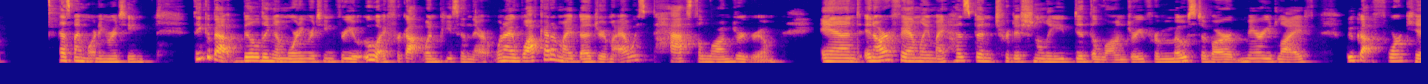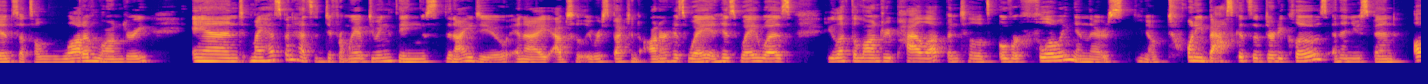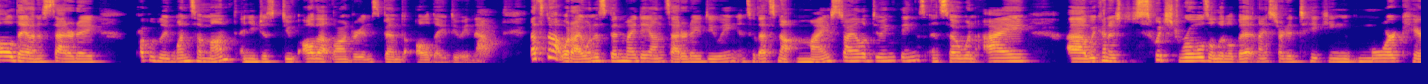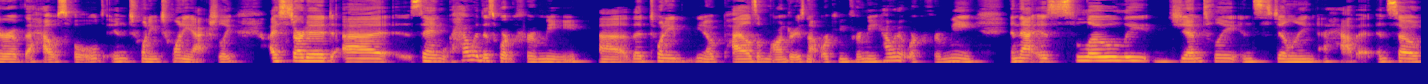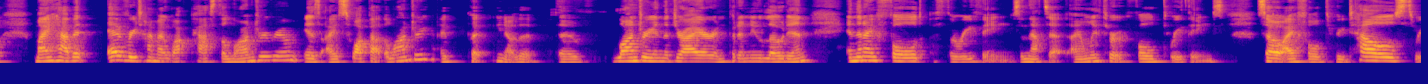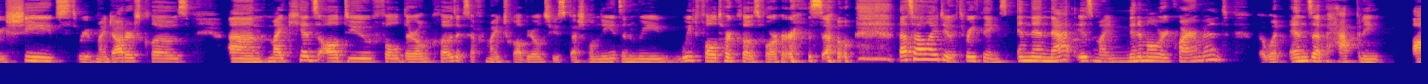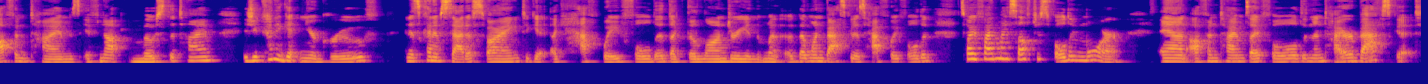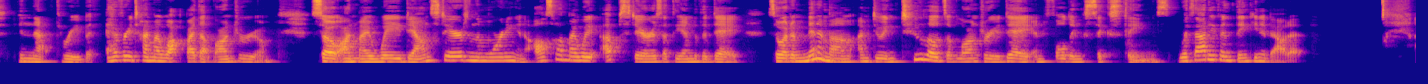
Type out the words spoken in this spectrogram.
that's my morning routine. Think about building a morning routine for you. Ooh, I forgot one piece in there. When I walk out of my bedroom, I always pass the laundry room. And in our family, my husband traditionally did the laundry for most of our married life. We've got four kids, that's a lot of laundry. And my husband has a different way of doing things than I do. And I absolutely respect and honor his way. And his way was you let the laundry pile up until it's overflowing and there's, you know, 20 baskets of dirty clothes. And then you spend all day on a Saturday, probably once a month, and you just do all that laundry and spend all day doing that. That's not what I want to spend my day on Saturday doing. And so that's not my style of doing things. And so when I uh, we kind of switched roles a little bit and I started taking more care of the household in 2020, actually. I started uh, saying, how would this work for me? Uh, the 20, you know, piles of laundry is not working for me. How would it work for me? And that is slowly, gently instilling a habit. And so my habit every time I walk past the laundry room is I swap out the laundry. I put, you know, the, the laundry in the dryer and put a new load in. And then I fold three things, and that's it. I only throw, fold three things. So I fold three towels, three sheets, three of my daughter's clothes. Um, my kids all do fold their own clothes, except for my 12 year old who special needs, and we we fold her clothes for her. So that's all I do, three things, and then that is my minimal requirement. But what ends up happening oftentimes, if not most of the time, is you kind of get in your groove and it's kind of satisfying to get like halfway folded like the laundry and the one, uh, the one basket is halfway folded. So i find myself just folding more. And oftentimes i fold an entire basket in that three but every time i walk by that laundry room. So on my way downstairs in the morning and also on my way upstairs at the end of the day. So at a minimum i'm doing two loads of laundry a day and folding six things without even thinking about it.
